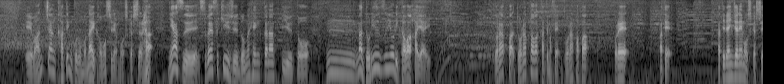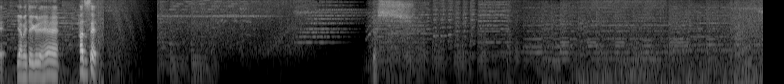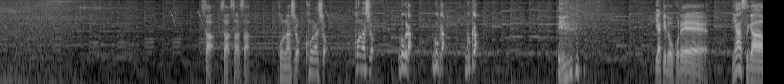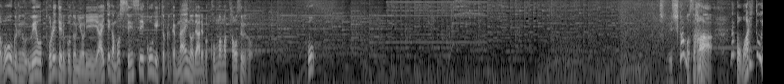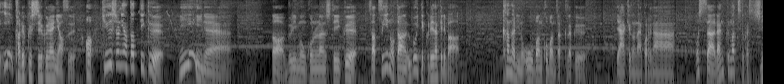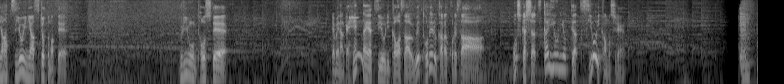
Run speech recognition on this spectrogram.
えー、ワンチャン勝てんこともないかもしれん、もしかしたら。ニャース、素早さ90どの辺かなっていうと、うーん、まあドリューズよりかは早い。ドラパ、ドラパは勝てません。ドラパパ。これ、待て。勝てないんじゃね？もしかして。やめてくれ。外せ。よし。さあさあさあさあ混乱しろ。混乱しろ。混乱しろ動くな。動くな。動くな。え？やけどこれニャースがウォーグルの上を取れてることにより相手がもし先制攻撃とかがないのであればこのまま倒せるぞ。おしかもさ、なんか割といい火力してるくないニャース？あ、急所に当たっていく。いいね。さあ、ブリモン混乱していく。さあ、次のターン動いてくれなければ、かなりの大番小番ザクザク。いやけどな、これな。もしさ、ランクマッチとかいや、強いニャース、ちょっと待って。ブリモン倒して。やべ、なんか変なやつよりかはさ、上取れるからこれさ、もしかしたら使いようによっては強いかもしれん。Thank you.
